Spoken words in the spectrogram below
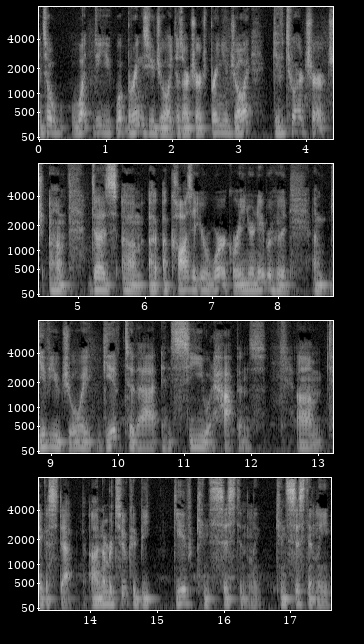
And so, what do you? What brings you joy? Does our church bring you joy? give to our church? Um, does um, a, a, cause at your work or in your neighborhood um, give you joy? Give to that and see what happens. Um, take a step. Uh, number two could be give consistently, consistently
